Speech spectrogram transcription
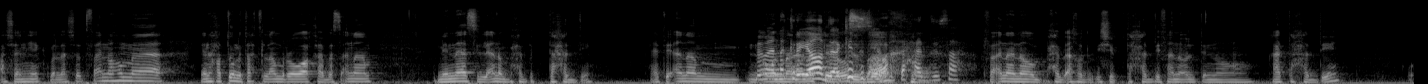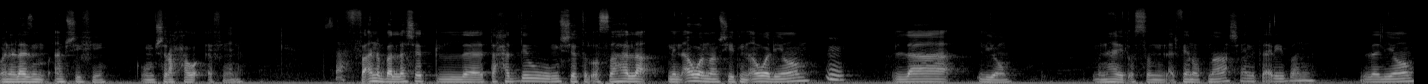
عشان هيك بلشت فإنه هم يعني حطوني تحت الأمر الواقع بس أنا من الناس اللي أنا بحب التحدي يعني أنا م- بما إنك رياضي أكيد بتصير بالتحدي صح. فأنا أنا بحب اخذ الإشي بتحدي فأنا قلت إنه هذا التحدي وأنا لازم أمشي فيه ومش راح أوقف يعني. صح. فأنا بلشت التحدي ومشيت القصة. هلأ من أول ما مشيت من أول يوم مم. لليوم. من هاي القصة من 2012 يعني تقريبا لليوم.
